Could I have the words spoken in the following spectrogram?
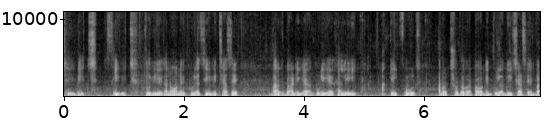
সি বিচ সি বিচ যদি এখানে অনেকগুলো সি বিচ আছে বাঁশবাড়িয়া গুলিয়াখালী আকিলপুর আরও ছোটোখাটো অনেকগুলো বিচ আছে বা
